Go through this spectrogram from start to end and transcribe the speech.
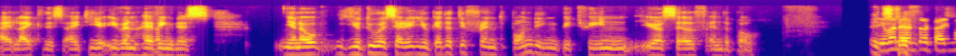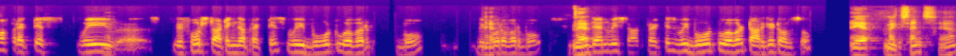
I like this idea, even having this, you know, you do a series, you get a different bonding between yourself and the bow. It's even at the time of practice we uh, before starting the practice we bow to our bow before yeah. our bow yeah. and then we start practice we bow to our target also yeah makes sense yeah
